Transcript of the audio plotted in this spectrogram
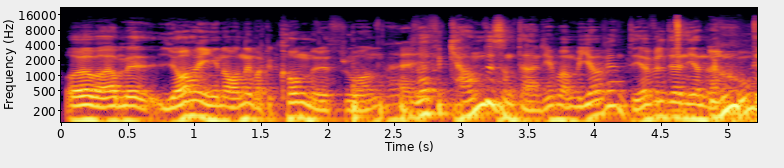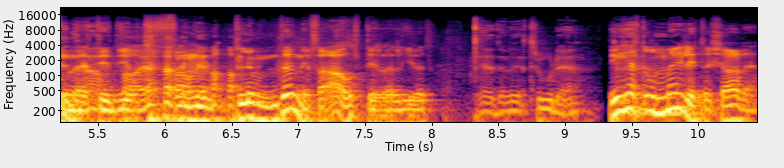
Och jag bara, ja, men jag har ingen aning vart det kommer ifrån. Nej. Varför kan du sånt här? Jag bara, men jag vet inte, jag är väl den generationen Internet idiot. jag. Fan, blundar ni för allt i hela livet? Ja, det- jag tror det. Det är helt omöjligt att köra det.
